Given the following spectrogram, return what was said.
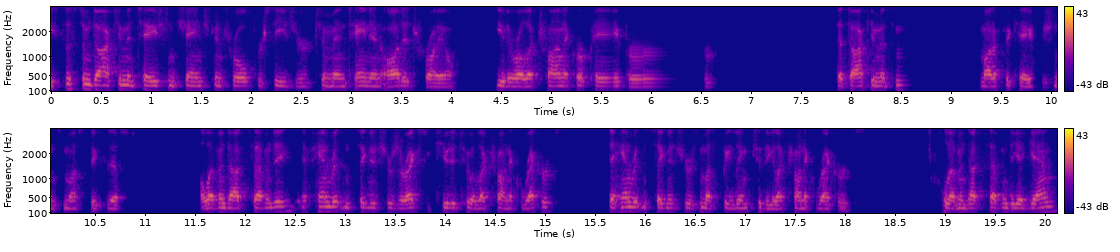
a system documentation change control procedure to maintain an audit trail, either electronic or paper, that documents modifications must exist. 11.70, if handwritten signatures are executed to electronic records, the handwritten signatures must be linked to the electronic records. 11.70 again,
